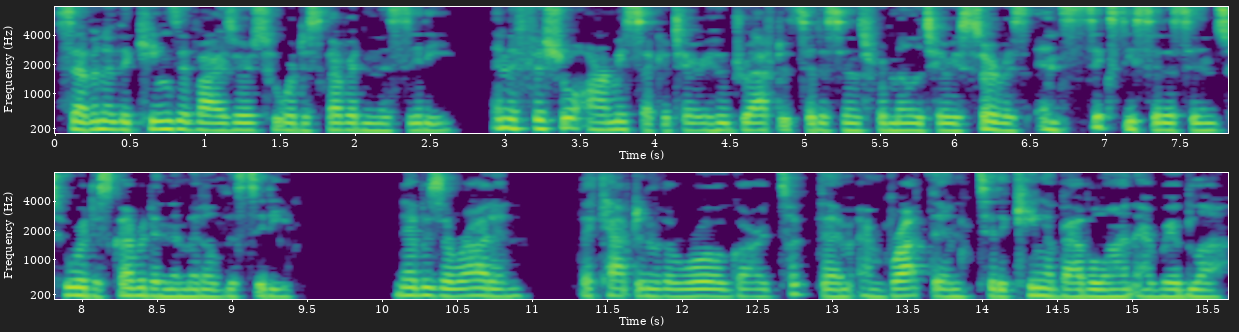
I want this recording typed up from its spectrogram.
seven of the king's advisers who were discovered in the city, an official army secretary who drafted citizens for military service, and 60 citizens who were discovered in the middle of the city. Nebuzaradan, the captain of the royal guard, took them and brought them to the king of Babylon at Riblah.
